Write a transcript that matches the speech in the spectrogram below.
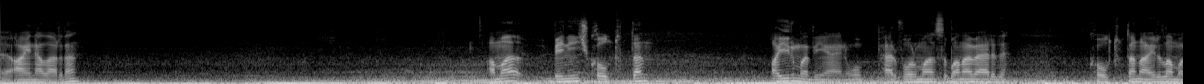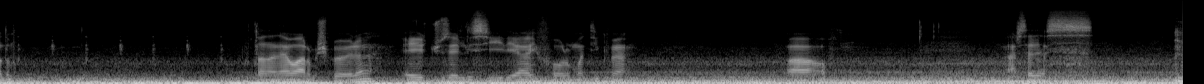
Ee, aynalardan. Ama beni hiç koltuktan ayırmadı yani. O performansı bana verdi. Koltuktan ayrılamadım. Burada da ne varmış böyle? E350 CDI formatik mi? Wow. Mercedes.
